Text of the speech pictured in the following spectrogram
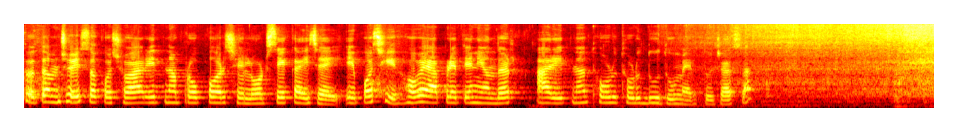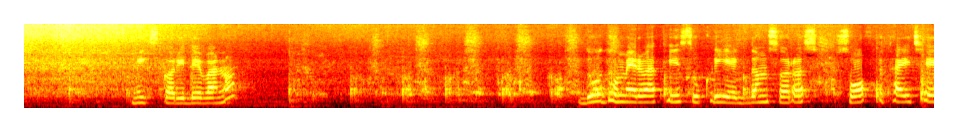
તો તમે જોઈ શકો છો, આ રીતના પ્રોપર છે, લોટ શેકાઈ જાય. એ પછી હવે આપણે તેની અંદર આ રીતના થોડું થોડું દૂધ ઉમેરતું જશે. મિક્સ કરી દેવાનું. દૂધ ઉમેરવાથી સુખડી એકદમ સરસ સોફ્ટ થાય છે,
